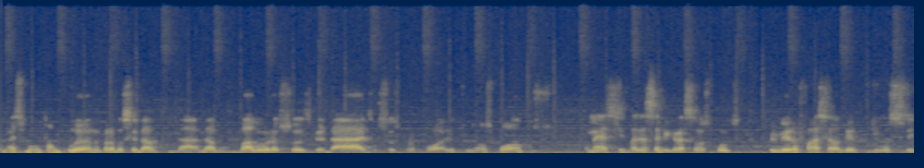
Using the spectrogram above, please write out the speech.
comece a montar um plano para você dar, dar, dar, valor às suas verdades, aos seus propósitos, aos poucos. Comece a fazer essa migração aos poucos. Primeiro, faça ela dentro de você.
